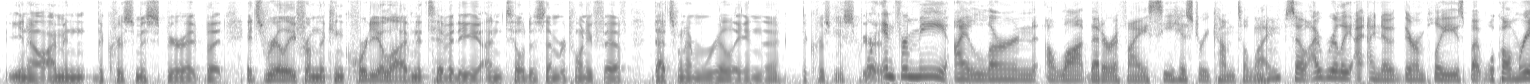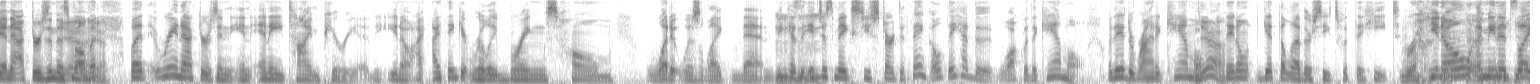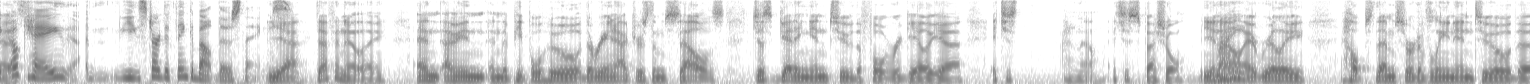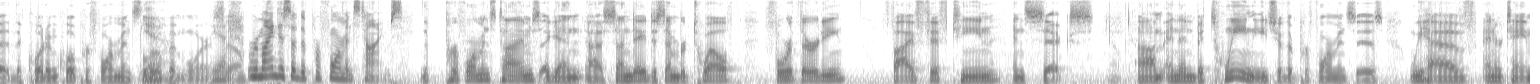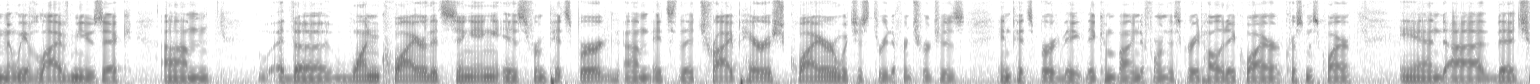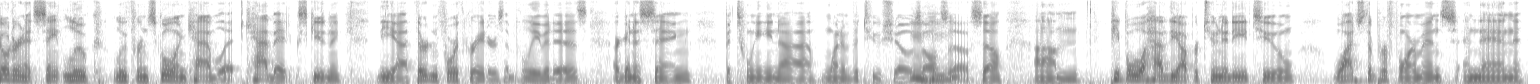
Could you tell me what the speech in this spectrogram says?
you know, I'm in the Christmas spirit, but it's really from the Concordia Live Nativity until December 25th. That's when I'm really in the, the Christmas spirit. Well, and for me, I learn a lot better if I see history come to life. Mm-hmm. So I really, I, I know they're employees, but we'll call them reenactors in this Yeah, moment. yeah. But reenactors in, in any time period, you know, I, I think it really brings home what it was like then because Mm-hmm. it just makes you start to think, oh, they had to walk with a camel or they had to ride a camel. Yeah. They don't get the leather seats with the heat. Right. You know, I mean, it's like, okay, you start to think about those things. yeah, definitely. And I mean, and the people who, the reenactors themselves, just getting into the full regalia, it just, I don't know, it's just special. You know, Right. it really helps them sort of lean into the, the quote unquote performance a little bit more. Yeah. So. Remind us of the performance times. The performance times again uh, Sunday, December twelfth, four thirty, five fifteen, and six. Um, and then between each of the performances, we have entertainment. We have live music. Um, the one choir that's singing is from Pittsburgh. Um, it's the Tri Parish Choir, which is three different churches in Pittsburgh. They, they combine to form this great holiday choir, Christmas choir and uh, the children at St. Luke Lutheran School in Cabot, Cabot, excuse me, the uh, third and fourth graders, I believe it is, are going to sing between uh, one of the two shows also. So um, people will have the opportunity to watch the performance and then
